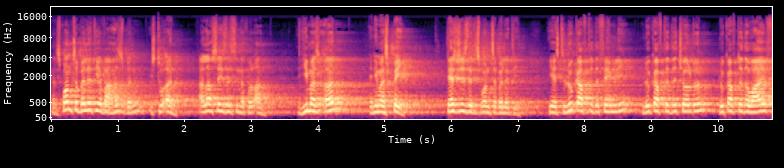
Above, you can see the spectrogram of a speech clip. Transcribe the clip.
The responsibility of a husband is to earn. Allah says this in the Quran. He must earn and he must pay. That's just the responsibility. He has to look after the family, look after the children, look after the wife,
